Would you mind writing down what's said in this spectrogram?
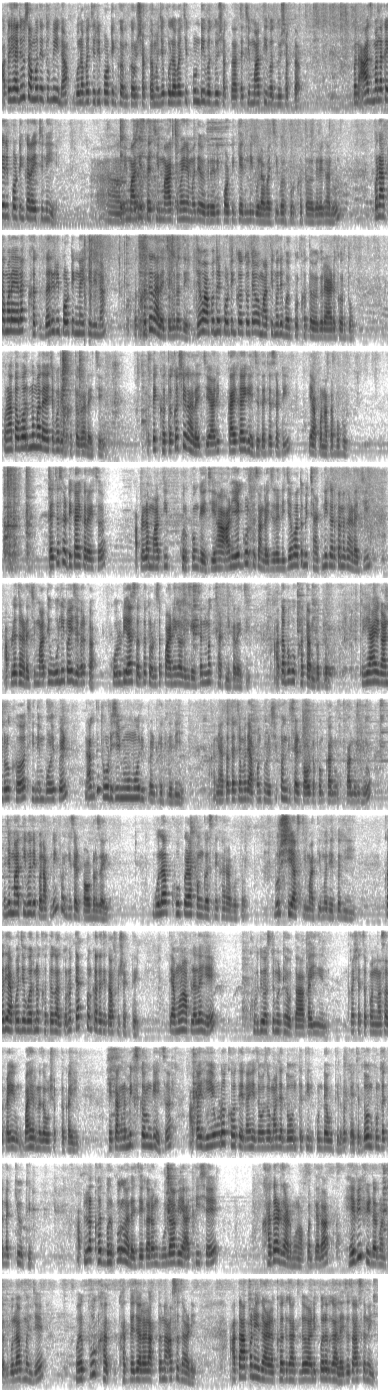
आता ह्या दिवसामध्ये तुम्ही ना गुलाबाची रिपोर्टिंग कम करू शकता. म्हणजे गुलाबाची कुंडी बदलू शकता त्याची माती बदलू शकता. पण आज मला काही रिपोर्टिंग करायची नाही मी मागेच त्याची मार्च महिन्यामध्ये वगैरे रिपोर्टिंग केलेली गुलाबाची भरपूर खतं वगैरे घालून. पण आता मला याला खत जरी रिपोर्टिंग नाही केली ना तर खतं घालायची गरज आहे. जेव्हा आपण रिपोर्टिंग करतो तेव्हा मातीमध्ये भरपूर खतं वगैरे ॲड करतो. पण आता वरनं मला याच्यामध्ये खतं घालायचे. तर ते खतं कसे घालायचे आणि काय काय घ्यायचं त्याच्यासाठी ते आपण आता बघू. त्याच्यासाठी काय करायचं? आपल्याला माती खुरपून घ्यायची. हां आणि एक गोष्ट सांगायची राहिली. जेव्हा तुम्ही छाटणी करताना झाडाची आपल्या झाडाची माती ओली पाहिजे बरं का. कोरडी असेल तर थोडंसं पाणी घालून घ्यायचं आणि मग छाटणी करायची. आता बघू खतांबद्दल. तर हे आहे गांडूळ खत ही निंबोळी पेंट आणि अगदी थोडीशी मी मोहरी पेंट घेतलेली. आहे. आणि आता त्याच्यामध्ये आपण थोडीशी फंगीसाईड पावडर पण कालू कालून घेऊ. म्हणजे मातीमध्ये पण आपली फंगीसाईड पावडर जाईल. गुलाब खूप वेळा फंगसने खराब होतं. बुरशी असती मातीमध्ये कधी. कधी आपण जे वरनं खतं घालतो ना त्यात पण कदाचित असू शकते. त्यामुळं आपल्याला हे खूप दिवस तुम्ही ठेवता काही कशाचं पण असं काही बाहेर न जाऊ शकतं काही. हे चांगलं मिक्स करून घ्यायचं. आता हे एवढं खत आहे ना हे जवळजवळ माझ्या दोन ते तीन कुंड्या होतील बरं का. याच्यात दोन कुंड्या तर नक्की होतील. आपल्याला खत भरपूर घालायचे आहे, कारण गुलाब हे अतिशय खादाड झाड म्हणून आपण त्याला. हेवी फीडर म्हणतात. गुलाब म्हणजे भरपूर खा खाद्य ज्याला लागतं ना असं झाड आहे. आता आपण हे झाड खत घातलं आणि परत घालायचंच असं नाही.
